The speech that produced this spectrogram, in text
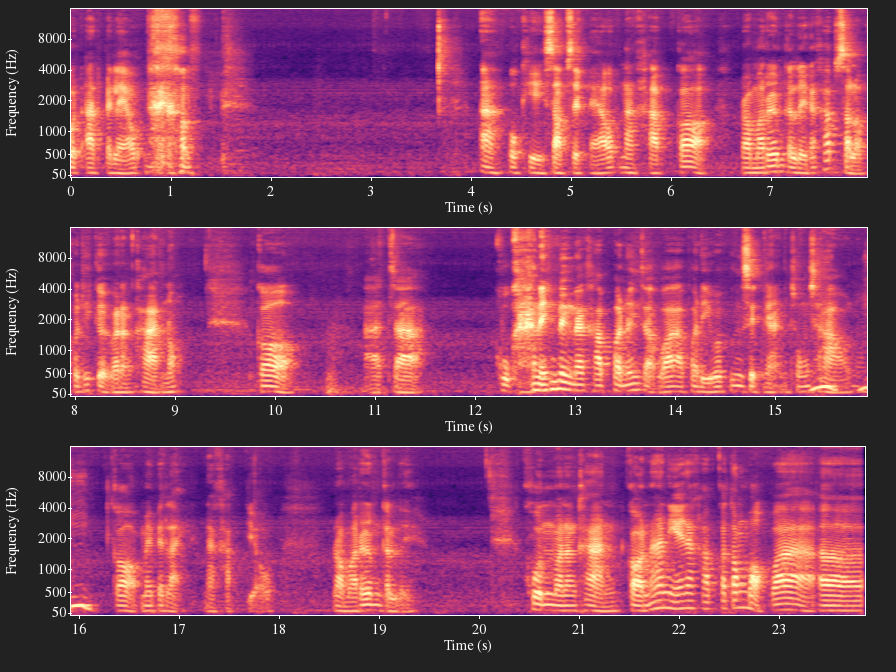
กดอัดไปแล้วนะครับอะโอเคสับเสร็จแล้วนะครับ ก็เรามาเริ่มกันเลยนะครับสำหรับคนที่เกิดวันอังคารเนาะก็อาจจะขู่ขานิดนึงนะครับเพราะเนื่องจากว่าพอดีว่าเพิ่งเสร็จงานช่วงเช้าเนอะก็ไม่เป็นไรนะครับ เดี๋ยวเรามาเริ่มกันเลย คนวันอังคารก่อนหน้านี้นะครับ ก็ต้องบอกว่าเออ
